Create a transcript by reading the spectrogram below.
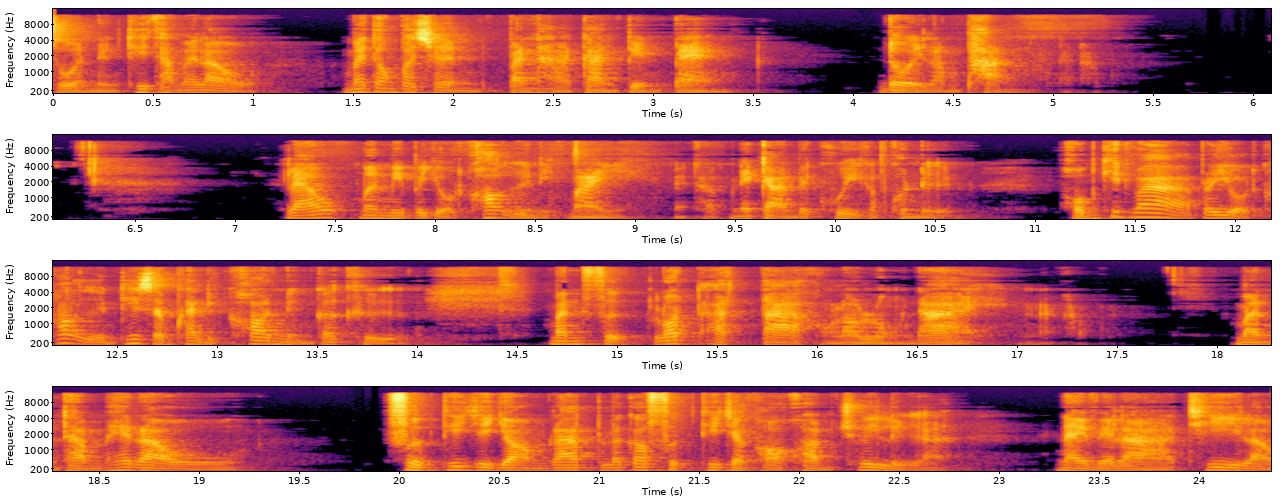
ส่วนหนึ่งที่ทำให้เราไม่ต้องเผชิญปัญหาการเปลี่ยนแปลง โดยลำพังนะครับ แล้วมันมีประโยชน์ข้ออื่นอีกไหมนะครับ ในการไปคุยกับคนอื่น ผมคิดว่าประโยชน์ข้ออื่นที่สำคัญอีกข้อหนึ่งก็คือ มันฝึกลดอัตราของเราลงได้นะครับ มันทำให้เราฝึกที่จะยอมรับแล้วก็ฝึกที่จะขอความช่วยเหลือ ในเวลาที่เรา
